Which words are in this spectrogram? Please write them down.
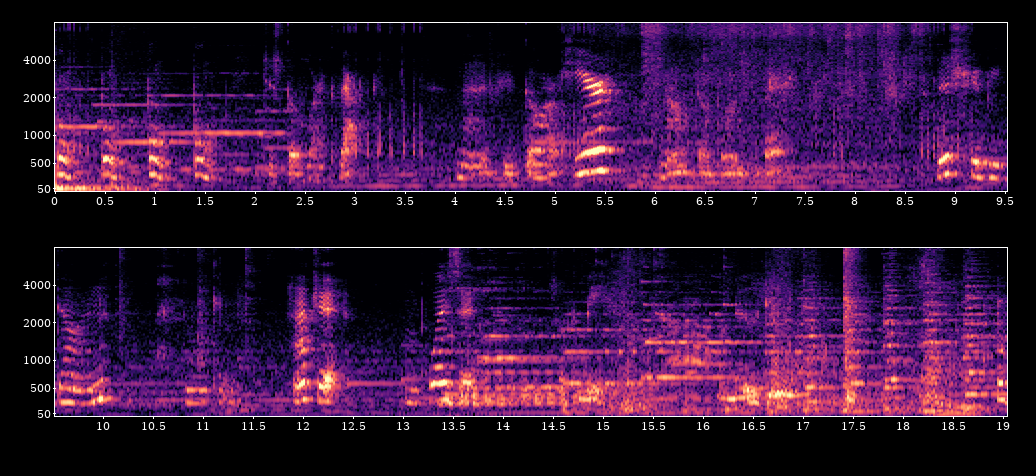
Boom, boom, boom, boom. Just goes like that. And then if you go out here, no, don't go into there. This should be done. And we can hatch it and place it so it can be new dude. And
